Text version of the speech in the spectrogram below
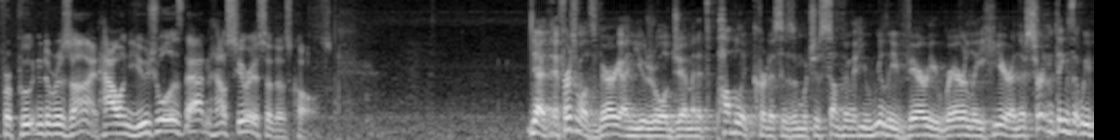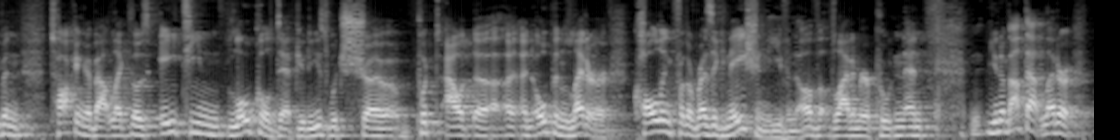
for Putin to resign. How unusual is that, and how serious are those calls? Yeah, first of all, it's very unusual, Jim, and it's public criticism, which is something that you really very rarely hear. And there's certain things that we've been talking about, like those 18 local deputies, which uh, put out uh, an open letter calling for the resignation, even of Vladimir Putin. And you know about that letter,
